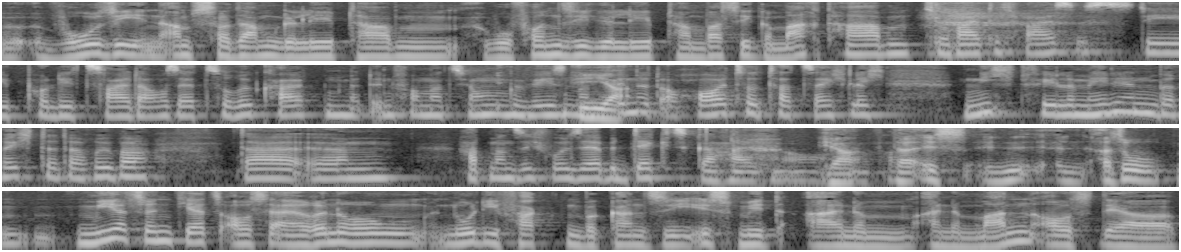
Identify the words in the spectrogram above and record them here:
wo sie in Amsterdam gelebt haben, wovon sie gelebt haben, was sie gemacht haben. Soweit ich weiß, ist die Polizei da auch sehr zurückhaltend mit Informationen gewesen. Man ja. findet auch heute tatsächlich nicht viele Medienberichte darüber. Da ähm, hat man sich wohl sehr bedeckt gehalten auch. Ja, einfach. da ist, also mir sind jetzt aus der Erinnerung nur die Fakten bekannt. Sie ist mit einem, einem Mann aus der,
